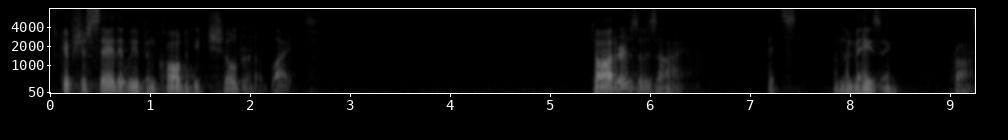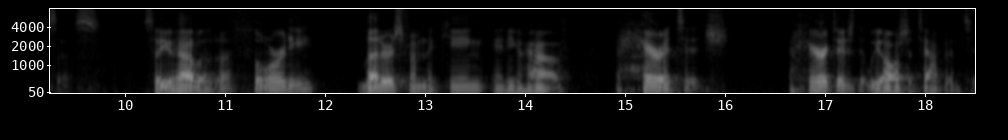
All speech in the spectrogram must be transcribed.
Scriptures say that we've been called to be children of light, daughters of Zion. It's an amazing process. So you have an authority, letters from the king, and you have a heritage a heritage that we all should tap into.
